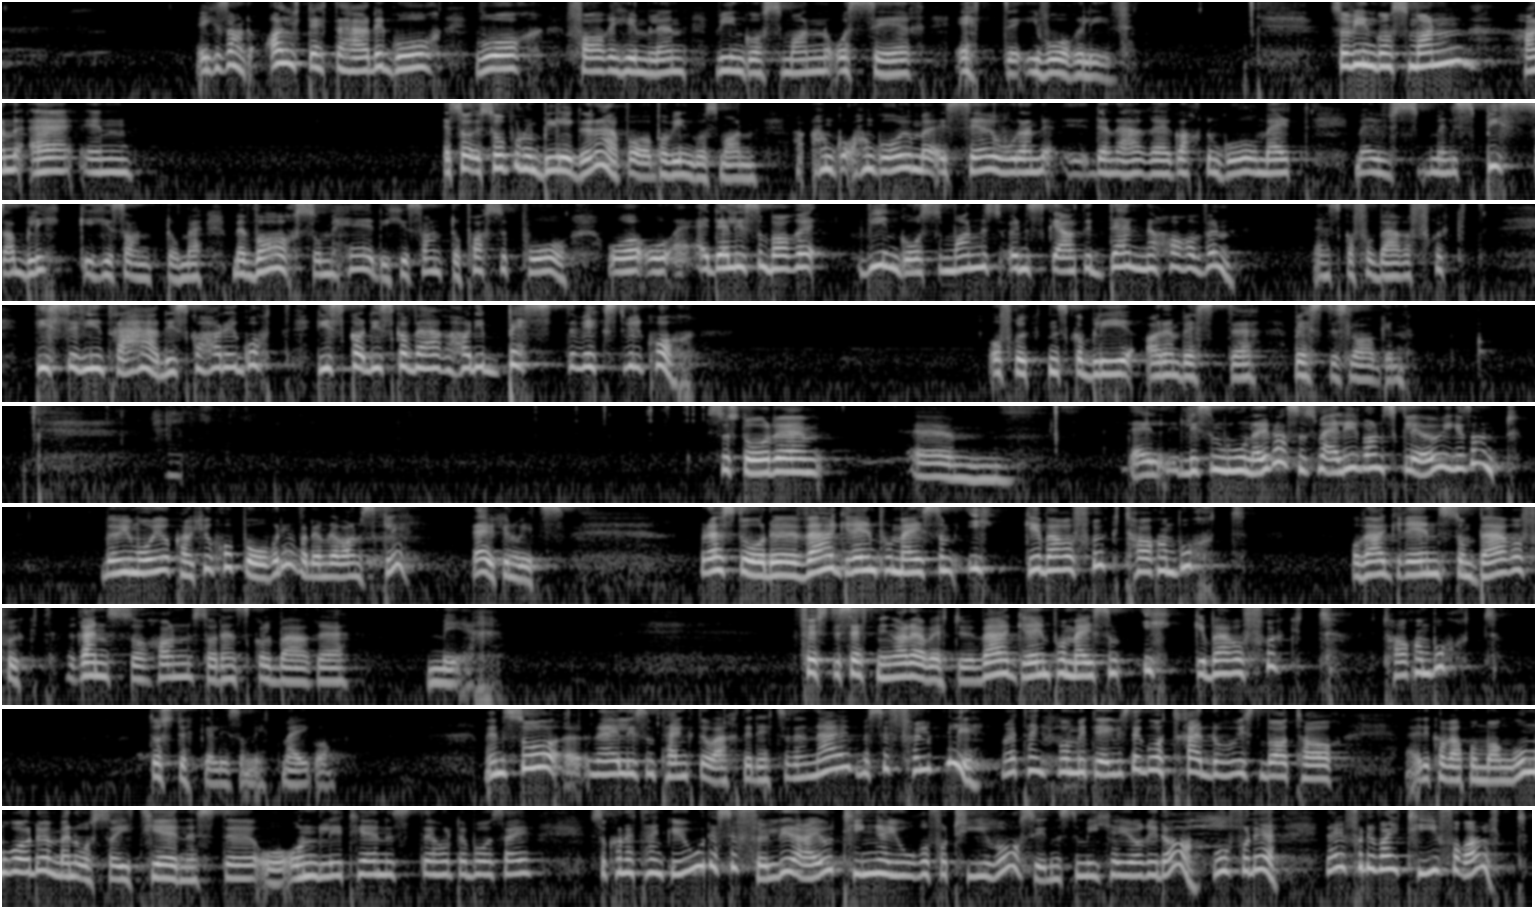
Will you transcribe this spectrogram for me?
Ikke sant? Alt dette her det går vår Far i himmelen, vingårdsmannen, og ser etter i våre liv. Så vingårdsmannen han er en jeg så, så, på noen bilder der på, på vingårdsmannen. Han, han, går jo med, Jeg ser jo hvordan denne garten gartneren går med et med, med spissa blikk ikke sant? og med, med, varsomhet ikke sant? og passer på. Og, og Det er liksom bare Vingårdsmannens ønske at denne haven den skal få bære frukt. Disse vintrene her, de skal ha det godt. De skal, de skal være, ha de beste vekstvilkår. Og frukten skal bli av den beste beste slagen. Så står det um, Det er liksom noen av de versene som er litt vanskelige òg, ikke sant? Men vi må jo, kan ikke hoppe over dem, for det er vanskelig. Det er jo ikke noe vits. Og Der står det Hver gren på meg som ikke bærer frukt, tar han bort. Og hver gren som bærer frukt, renser han så den skal bære mer. Første setninga der, vet du. Hver grein på meg som ikke bærer frukt, tar han bort. Da støkker jeg liksom litt med en gang. Men så, når jeg liksom tenkte over dette, så tenkte jeg Nei, men selvfølgelig. Når jeg tenker på mitt eget, Hvis jeg går 30 hvis jeg bare tar Det kan være på mange områder, men også i tjeneste og åndelig tjeneste. holdt jeg på å si. Så kan jeg tenke jo, det, er selvfølgelig, det er jo ting jeg gjorde for 20 år siden som jeg ikke gjør i dag. Hvorfor det? Nei, for det var en tid for alt.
